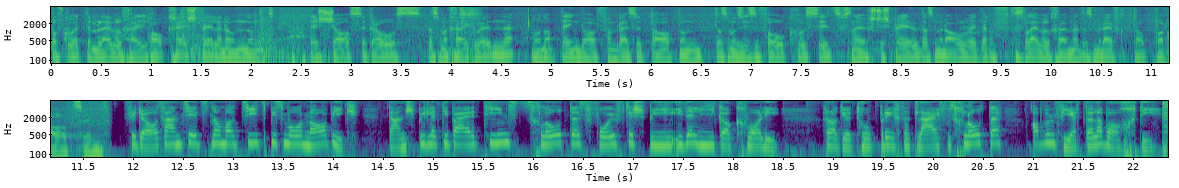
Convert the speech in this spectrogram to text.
auf gutem Level Hockey spielen können. Und, und da ist die Chance gross, dass wir gewinnen können. Unabdingbar vom Resultat. Und das muss unser Fokus jetzt aufs nächste Spiel, dass wir alle wieder auf das Level kommen, dass wir einfach top parat sind. Für das haben sie jetzt noch mal Zeit bis morgen Abend. Dann spielen die beiden Teams das Kloten das fünfte Spiel in der Liga-Quali. Radio Top berichtet live aus Kloten ab dem 4. ab 8.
